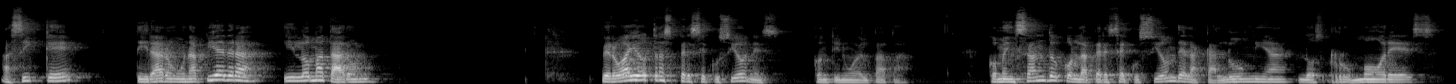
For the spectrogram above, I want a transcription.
Así que tiraron una piedra y lo mataron. Pero hay otras persecuciones, continuó el Papa comenzando con la persecución de la calumnia, los rumores,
